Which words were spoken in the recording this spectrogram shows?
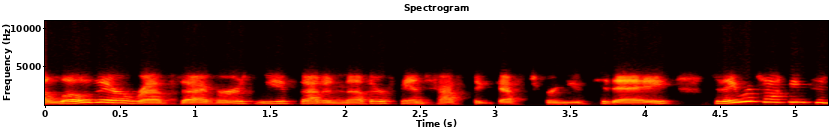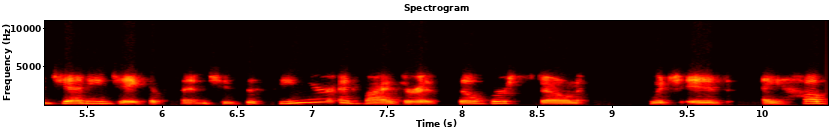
Hello there, Rev Divers. We've got another fantastic guest for you today. Today we're talking to Jenny Jacobson. She's the Senior Advisor at Silverstone, which is a Hub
